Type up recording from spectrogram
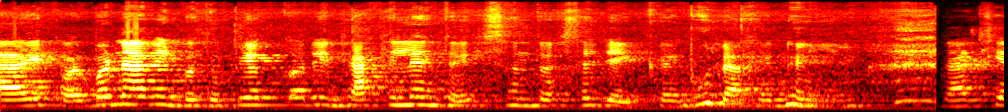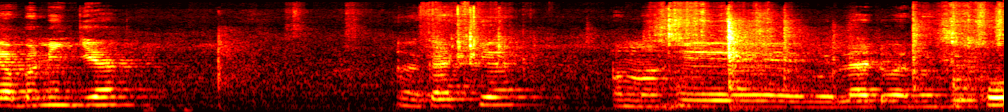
આ એકવાર બનાવીને બધું પેક કરીને રાખી લઈને તો સંતોષ થઈ જાય કંઈ ભૂલાય નહીં ગાંઠિયા બની ગયા. આ ગાંઠિયા, આમાં હે લાડવાનો ભૂકો.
